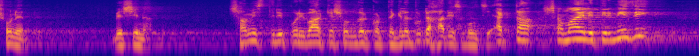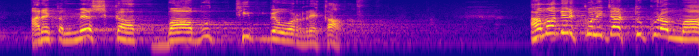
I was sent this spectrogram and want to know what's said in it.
শোনেন, বেশি না। স্বামী স্ত্রী পরিবারকে সুন্দর করতে গেলে দুটো হাদিস বলছি। একটা সামাইলি তিরমিজি আর একটা মেশকাত বাবু থিব্বে ওর রেকাত আমাদের কলিজার টুকুরা মা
